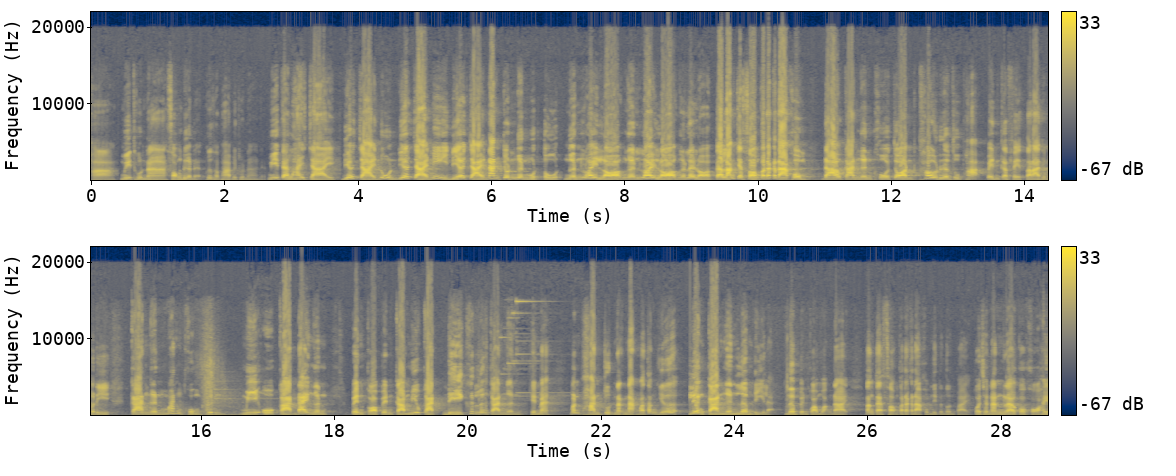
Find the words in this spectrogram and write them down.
ภา มิถุนาสองเดือนเนี่ยพฤษภามิถุนาเนี่ยมีแต่รายจ่าย เดี๋ยวจ่ายนู่น เดี๋ยวจ่ายนี่ เดี๋ยวจ่ายนั่นจนเงินหมดตูด เงินล่อยหลอ เงินล่อยหลอ เงินล่อยหลอ แต่หลังจากสองกรกฎาคม ดาวการเงินโคจรเข้าเรือนสุภะเป็นเกษตรตราธิบดี การเงินมั่นคงขึ้น มีโอกาสได้เงิน เป็นก่อเป็นกรรมมีโอกาสดีขึ้นเรื่องการเงิน เห็นไหมมันผ่านจุดหนักๆมาตั้งเยอะ เรื่องการเงินเริ่มดีแล้วเริ่มเป็นความหวังได้ ตั้งแต่ 2 กรกฎาคมนี้เป็นต้นไป เพราะฉะนั้นแล้วก็ขอให้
